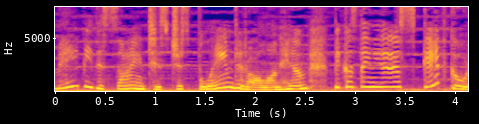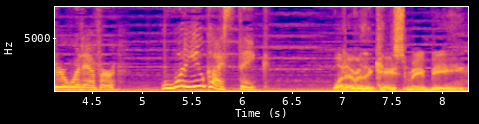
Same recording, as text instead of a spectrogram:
Maybe the scientists just blamed it all on him because they needed a scapegoat or whatever. What do you guys think? Whatever the case may be,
